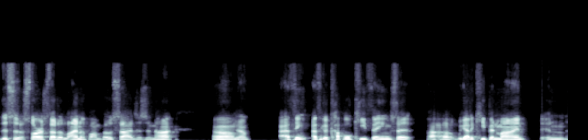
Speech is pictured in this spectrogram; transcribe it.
this is a star-studded lineup on both sides, is it not? Um, yeah. I think I think a couple key things that uh, uh we got to keep in mind, and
